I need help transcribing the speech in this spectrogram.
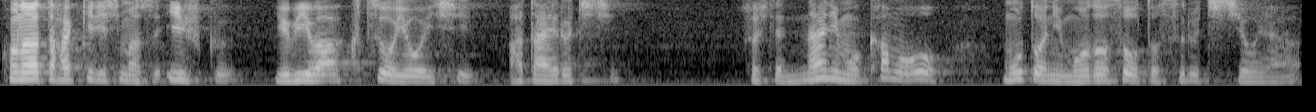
この後はっきりします。衣服指輪靴を用意し与える父。そして何もかもを元に戻そうとする父親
